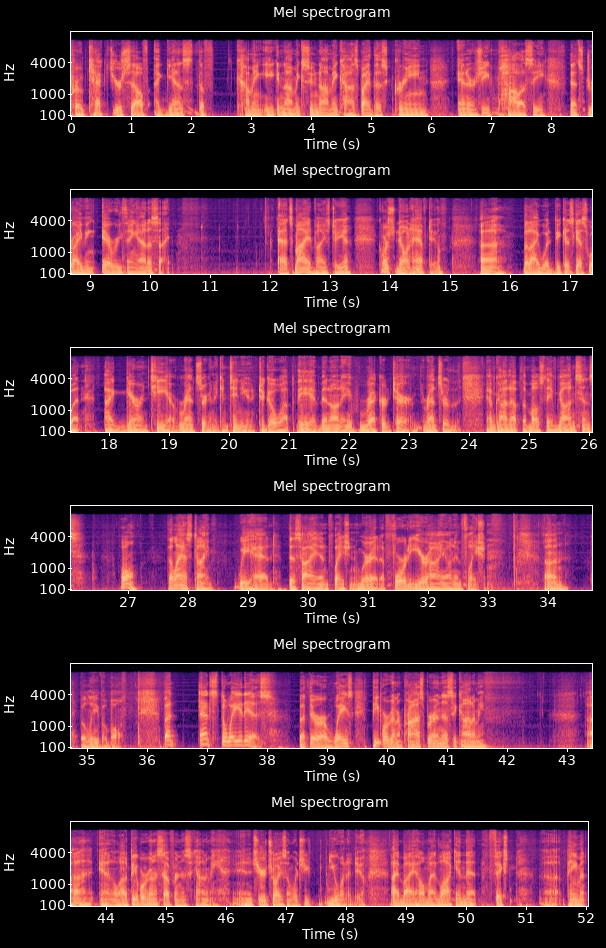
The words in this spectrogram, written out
Protect yourself against the coming economic tsunami caused by this green energy policy that's driving everything out of sight. That's my advice to you. Of course, you don't have to, uh, but I would because guess what? I guarantee you rents are going to continue to go up. They have been on a record tear. Rents are have gone up the most they've gone since, oh, the last time we had this high inflation. We're at a 40 year high on inflation. Unbelievable. But that's the way it is. But there are ways people are going to prosper in this economy. Uh, and a lot of people are going to suffer in this economy. And it's your choice on what you, you want to do. I'd buy a home, I'd lock in that fixed uh, payment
